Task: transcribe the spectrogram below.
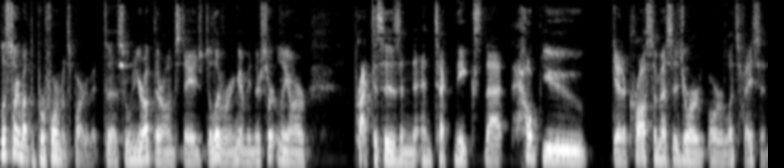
let's talk about the performance part of it. Uh, so when you're up there on stage delivering, I mean, there certainly are practices and, and techniques that help you get across the message or, or let's face it,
